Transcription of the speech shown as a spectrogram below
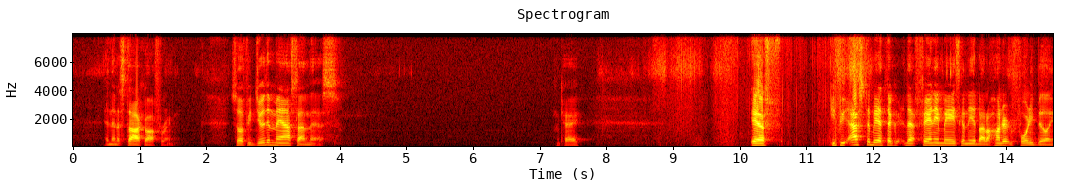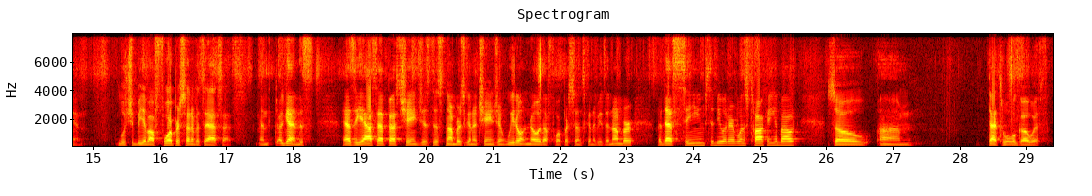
and then a stock offering. So if you do the math on this, okay, if if you estimate that, that Fannie Mae is going to need about 140 billion, which would be about four percent of its assets, and again, this as the asset best changes, this number is going to change, and we don't know that 4% is going to be the number, but that seems to be what everyone's talking about. So um, that's what we'll go with.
